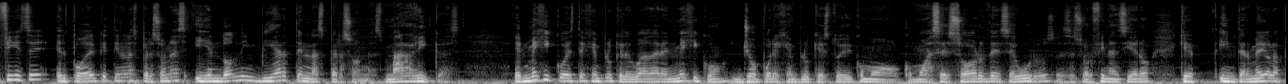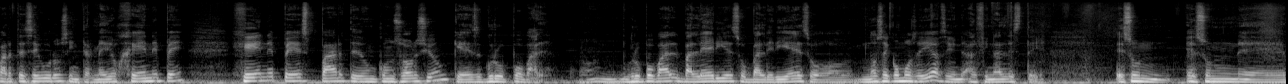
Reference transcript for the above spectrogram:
fíjense el poder que tienen las personas y en dónde invierten las personas más ricas. En México, este ejemplo que les voy a dar en México, yo por ejemplo que estoy como, como asesor de seguros, asesor financiero, que intermedio la parte de seguros, intermedio GNP, GNP es parte de un consorcio que es Grupo Val. Grupo Val, Valeries o Valeries o no sé cómo se llama, al final este, es un, es un eh,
